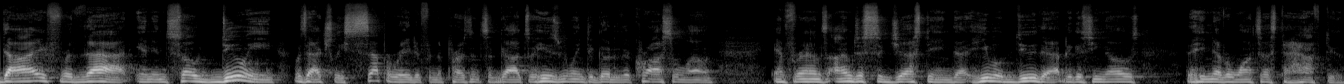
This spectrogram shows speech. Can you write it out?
die for that. And in so doing, was actually separated from the presence of God. So he was willing to go to the cross alone. And friends, I'm just suggesting that he will do that because he knows that he never wants us to have to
